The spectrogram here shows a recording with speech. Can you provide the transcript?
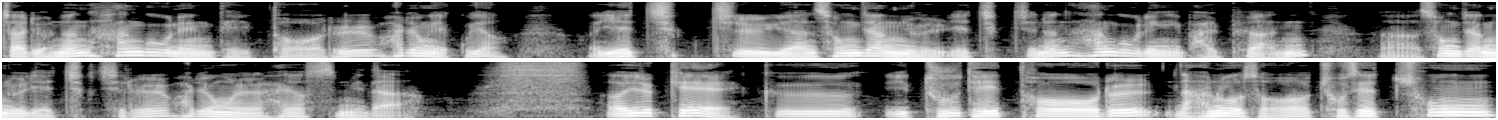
자료는 한국은행 데이터를 활용했고요. 예측치를 위한 성장률 예측치는 한국은행이 발표한 어, 성장률 예측치를 활용을 하였습니다. 어, 이렇게 그 이 두 데이터를 나누어서 조세 총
